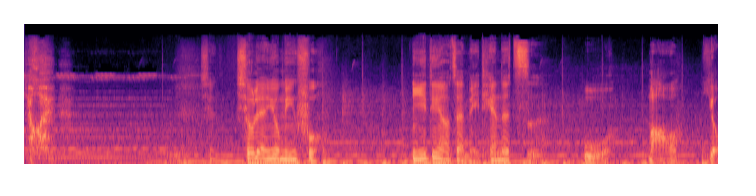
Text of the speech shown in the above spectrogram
杨辉，修炼幽冥赋，你一定要在每天的子、午、卯、酉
